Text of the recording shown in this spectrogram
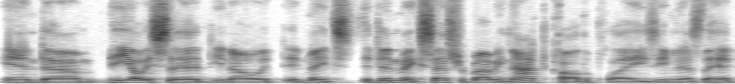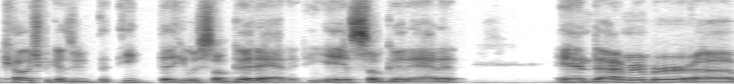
And um, he always said, you know, it, it made it didn't make sense for Bobby not to call the plays, even as the head coach, because he he, he was so good at it. He is so good at it. And I remember uh,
